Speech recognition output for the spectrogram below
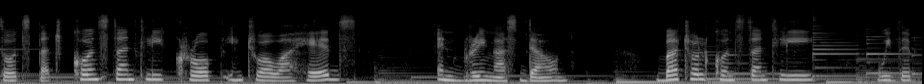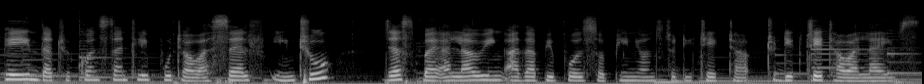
thoughts that constantly crop into our heads and bring us down. Battle constantly with the pain that we constantly put ourselves into just by allowing other people's opinions to dictate our, to dictate our lives.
